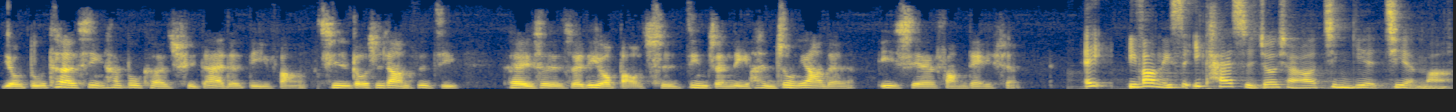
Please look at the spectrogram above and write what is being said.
有独特性和不可取代的地方，其实都是让自己可以随时随地有保持竞争力很重要的一些 foundation。哎，Yvonne，你是一开始就想要进业界吗？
